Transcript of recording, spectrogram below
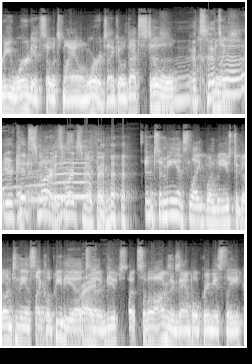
reword it so it's my own words. I go, that's still. It's, it's like- your kid's smart. It's wordsmithing. And to me, it's like when we used to go into the encyclopedia to Right. use Sevag's example previously.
